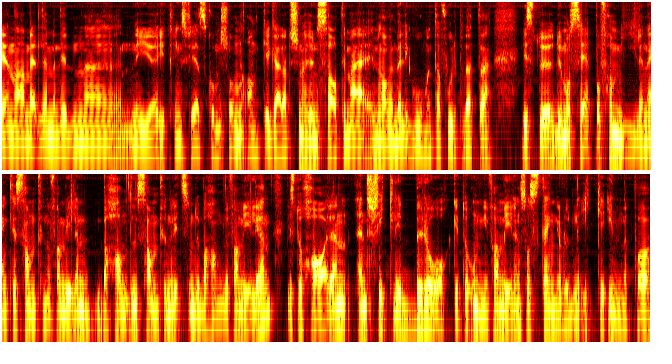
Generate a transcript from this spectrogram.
en av medlemmene i den eh, nye ytringsfrihetskommisjonen, Anki Gerhardsen. Hun sa til meg, hun hadde en veldig god metafor på dette. Hvis du, du må se på familien, egentlig, samfunnet og familien. Behandle samfunnet litt som du behandler familien. Hvis du har en, en skikkelig bråkete unge i familien, så stenger du den ikke inne på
